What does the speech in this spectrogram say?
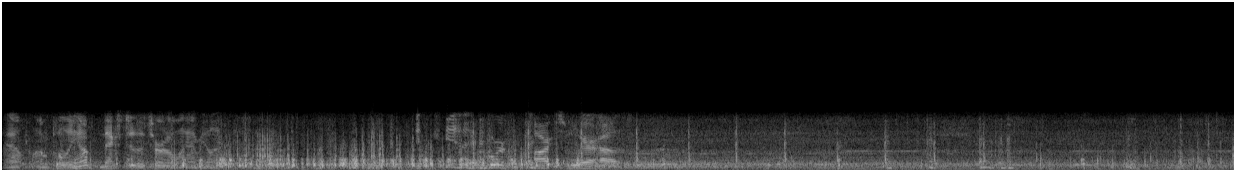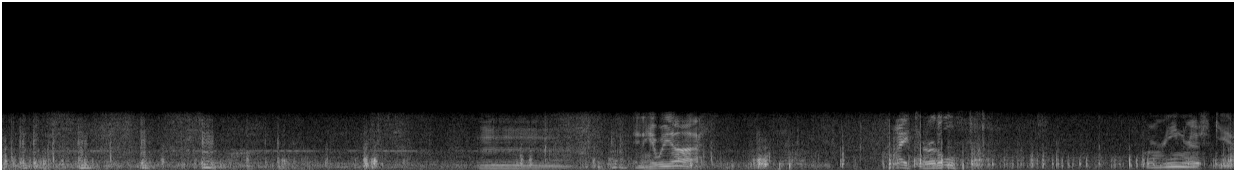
Yeah, I'm pulling up next to the turtle ambulance. It's a Poor Parts Warehouse. Mm. And here we are, Hi, turtles. Marine Rescue.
